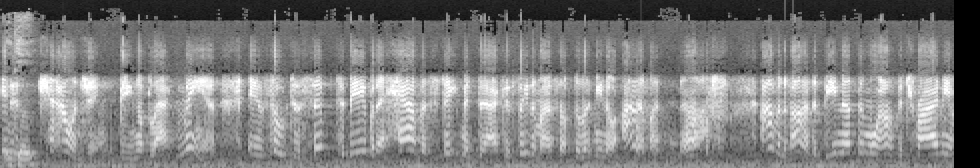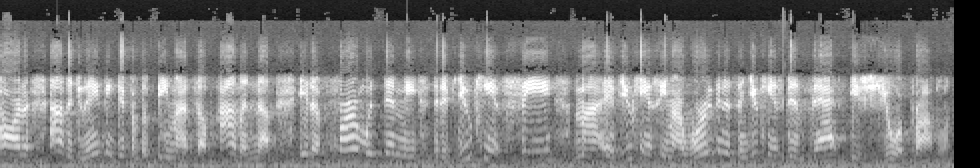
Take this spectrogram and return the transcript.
It okay. is challenging being a black man. And so to to be able to have a statement that I can say to myself to let me know I am enough. I'm enough. I don't have to be nothing more. I don't have to try any harder. I don't have to do anything different but be myself. I'm enough. It affirmed within me that if you can't see my if you can't see my worthiness and you can't then that is your problem.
